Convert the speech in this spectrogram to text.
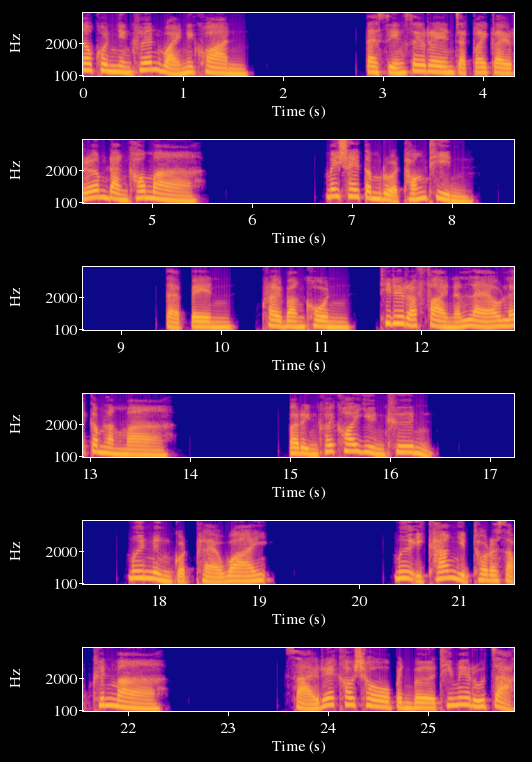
เงาคนยังเคลื่อนไหวในควัน แต่เสียงไซเรนจากไกลๆเริ่มดังเข้ามา ไม่ใช่ตำรวจท้องถิ่น แต่เป็นใครบางคนที่ได้รับฝ่ายนั้นแล้วและกำลังมา ปรินค่อยๆยืนขึ้น มือหนึ่งกดแผลไว้ มืออีกข้างหยิบโทรศัพท์ขึ้นมา สายเรียกเข้าโชว์เป็นเบอร์ที่ไม่รู้จัก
